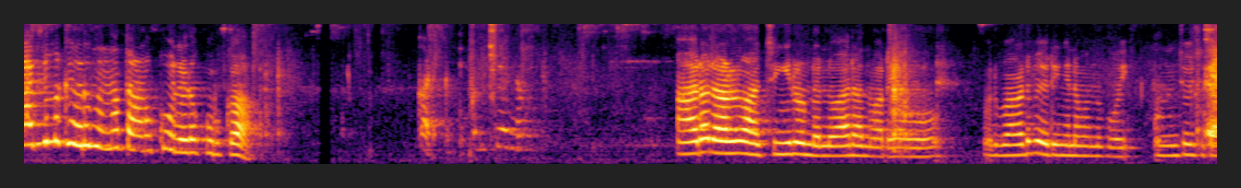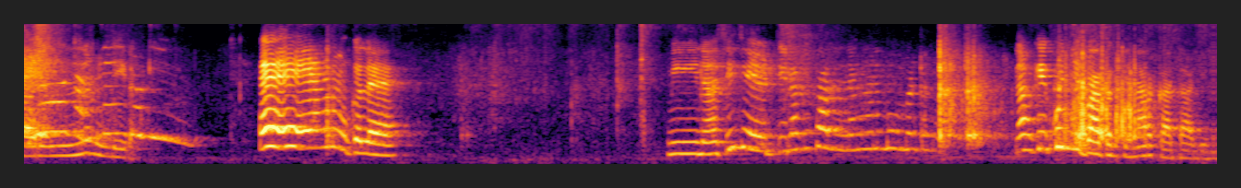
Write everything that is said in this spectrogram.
കല്ലുമ്മ കയറി നിന്നാ കുറുക്ക ആരൊരാൾ വാച്ചിങ്ങിലുണ്ടല്ലോ ആരാന്ന് പറയാവോ? ഒരുപാട് പേര് ഇങ്ങനെ വന്ന് പോയി. ഒന്നും ചോദിച്ചിട്ട് ആരൊന്നും മിണ്ടിയില്ല. ഏ ഏ ഏ, അങ്ങനെ നോക്കല്ലേ? മീനാശി ചേട്ടിയിലൊക്കെ കല്ലെങ്ങാനും പോകുമ്പോട്ടല്ലോ നമുക്ക് ഈ കുഞ്ഞു പാത്രത്തിൽ നിറക്കാത്ത ആദ്യം.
